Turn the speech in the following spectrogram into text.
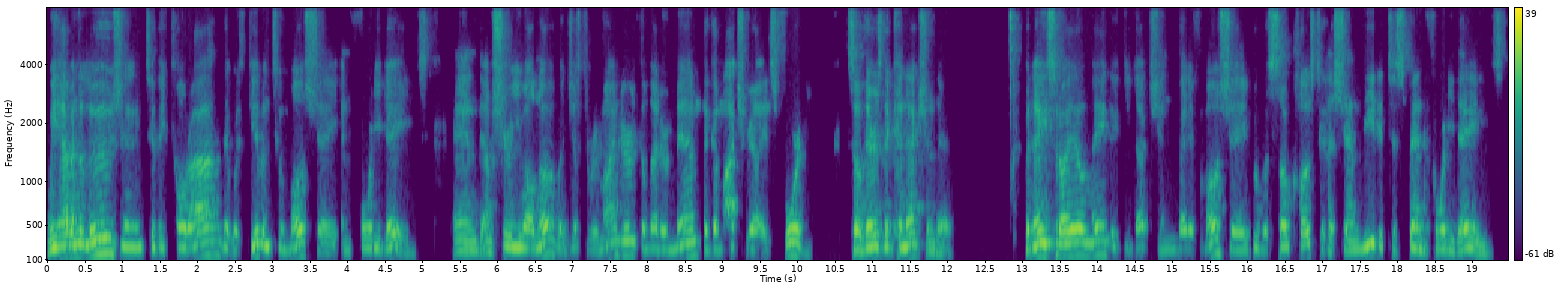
we have an allusion to the Torah that was given to Moshe in 40 days. And I'm sure you all know, but just a reminder the letter Mem, the Gematria is 40. So there's the connection there. But Israel made the deduction that if Moshe, who was so close to Hashem, needed to spend 40 days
